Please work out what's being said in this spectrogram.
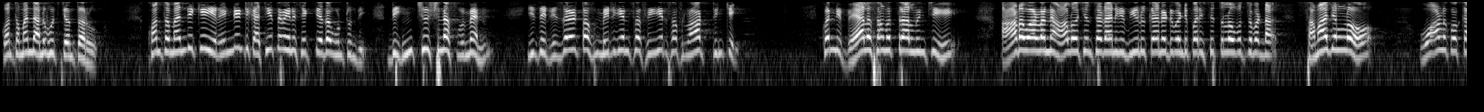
కొంతమంది అనుభూతి చెందుతారు. కొంతమందికి ఈ రెండింటికి అతీతమైన శక్తి ఏదో ఉంటుంది. The institution of women is the result of millions of years of not thinking. కొన్ని వేల సంవత్సరాల నుంచి ఆడవాళ్ళని ఆలోచించడానికి వీలు కానటువంటి పరిస్థితుల్లో ఉంచబడ్డ సమాజంలో వాళ్ళకొక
